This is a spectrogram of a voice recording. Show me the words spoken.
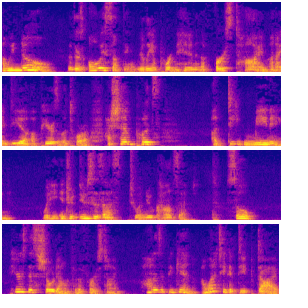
And we know that there's always something really important hidden in the first time an idea appears in the Torah. Hashem puts a deep meaning when he introduces us to a new concept. So here's this showdown for the first time. How does it begin? I want to take a deep dive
